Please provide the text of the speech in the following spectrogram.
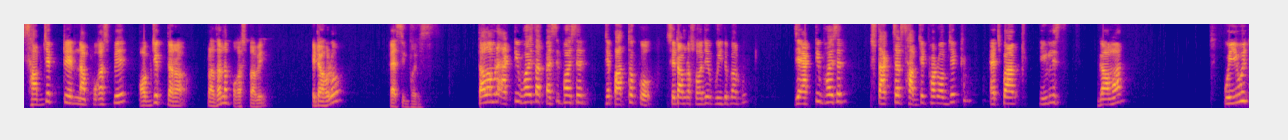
সাবজেক্টের না প্রকাশ পেয়ে অবজেক্ট দ্বারা প্রাধান্য প্রকাশ পাবে। এটা হলো প্যাসিভ ভয়েস তাহলে আমরা অ্যাক্টিভ ভয়েস আর প্যাসিভ ভয়েসের যে পার্থক্য সেটা আমরা সহজে বুঝতে পারব। যে অ্যাক্টিভ ভয়েসের structure subject for object as per English grammar we use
